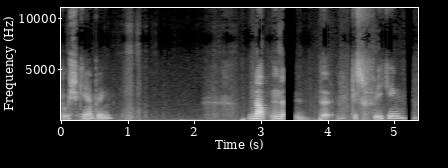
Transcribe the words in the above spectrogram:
bush camping. Not n the, just faking. Um,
